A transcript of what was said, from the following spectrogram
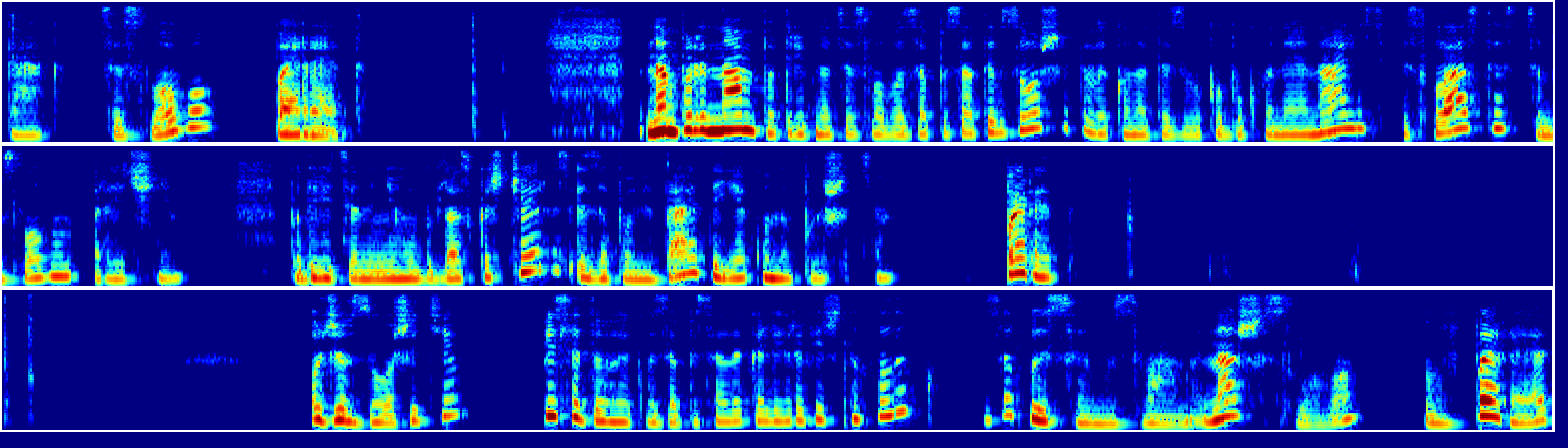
Так, це слово вперед. Нам, нам потрібно це слово записати в зошит, виконати звукобуквений аналіз і скласти з цим словом речення. Подивіться на нього, будь ласка, ще раз і запам'ятайте, як воно пишеться. Вперед. Отже, в зошиті, після того, як ви записали каліграфічну хвилинку, записуємо з вами наше слово вперед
